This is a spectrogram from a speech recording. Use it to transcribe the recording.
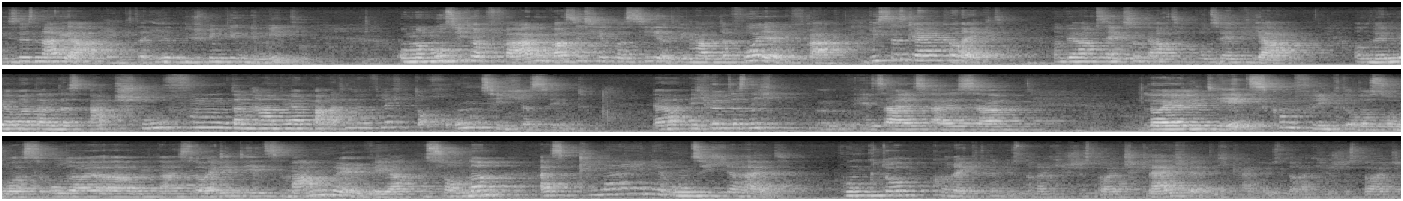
dieses naja hängt da irgendwie, schwingt irgendwie mit. Und man muss sich auch fragen, was ist hier passiert? Wir haben davor ja gefragt, ist das gleich korrekt? Und wir haben 86% Ja. Und wenn wir aber dann das abstufen, dann haben wir ein paar, die vielleicht doch unsicher sind. Ja, ich würde das nicht jetzt als, als äh, Loyalitätskonflikt oder sowas oder ähm, als Loyalitätsmangel werten, sondern als kleine Unsicherheit. Punkto Korrektheit österreichisches Deutsch, Gleichwertigkeit österreichisches Deutsch,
